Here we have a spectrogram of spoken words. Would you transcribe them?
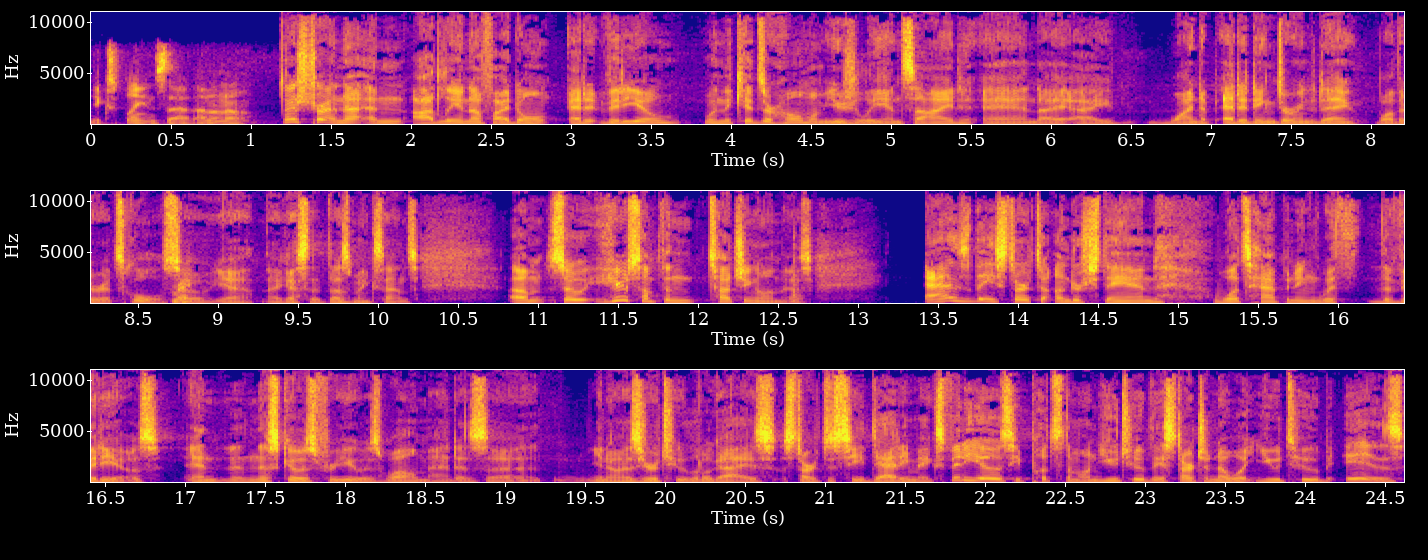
explains that. I don't know. That's true. And, and oddly enough, I don't edit video when the kids are home. I'm usually inside and I, I wind up editing during the day while they're at school. So, Right. yeah, I guess that does make sense. Um, so, here's something touching on this. As they start to understand what's happening with the videos, and, and this goes for you as well, Matt, as uh, you know, as your two little guys start to see Daddy makes videos, he puts them on YouTube. They start to know what YouTube is.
